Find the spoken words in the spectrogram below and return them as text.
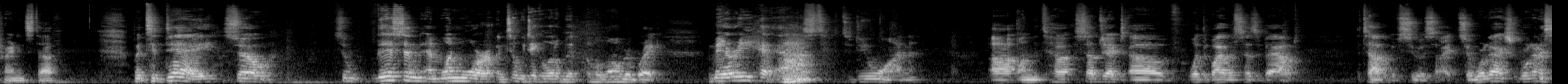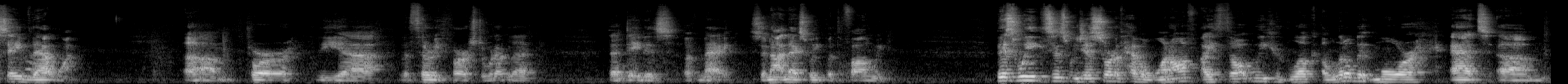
training stuff. But today, so so this and, and one more until we take a little bit of a longer break. Mary had asked to do one uh, on the t- subject of what the Bible says about the topic of suicide. So we're actually we're going to save that one um, for the uh, the thirty first or whatever that that date is of May. So not next week, but the following week. This week, since we just sort of have a one off, I thought we could look a little bit more at, um,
